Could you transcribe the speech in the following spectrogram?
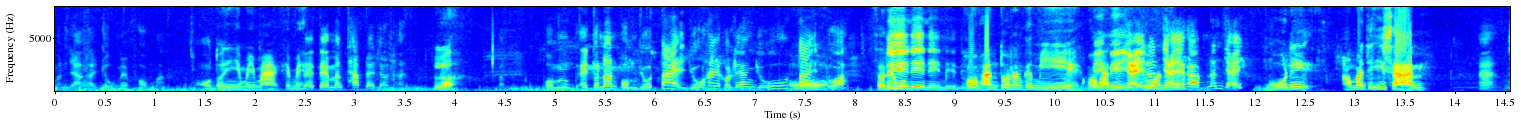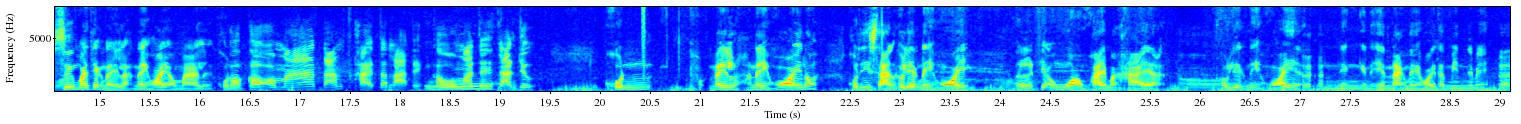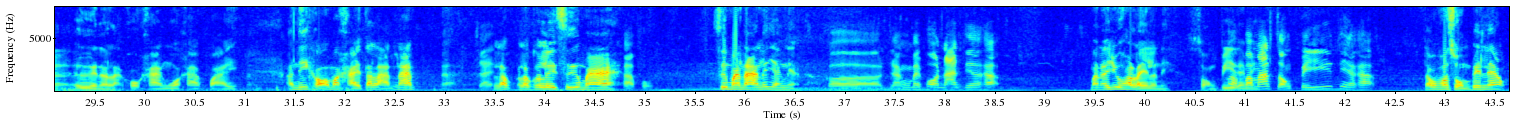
มันยังอายุไม่พอมอะอ๋อตัวนี้ยังไม่มากใช่ไหมแต่แต่มันทับได้แล้วนะเหรอผมไอ้ตัวนั้นผมอยู่ใต้อยู่ให้เขาเลี้ยงอยู่ใต้โอ้ตัวแสดงนี่ว่านี่นี่นี่พ่อพันธุ์ตัวนั้นก็มีพ่อมีพันธุ์มีนี้ใหญ่อีกตันั่วนหใหนึญ่งครับนั่นใหญ่โอ้นี่เอามาจากอีสานอ่าซื้อมาจากไหนล่ะในห้อยเอามาเลยคนก็ก็เอามาตามขายตลาดเลยโอ้เขาเอามาจากอีสานเยอะคนในในห้อยเนาะคนอีสานเขาเรียกในห้อย เออที่เอางัวเอาควายมาขายอะอ๋อเขาเรียกในห้อยอะยังยังเห็นหนังในห้อยทมินใช่ไหมเออเออนั่นแหละขอค่างัวค่าควายอันนี้เขาเอามาขายตลาดนัดอ่าใช่แล้วเราก็เลยซื้อมาครับผมซื้อมานานหรือยังเนี่ย ก็ยังไม่พอนานเนี่ยครับ มันอายุเท่าไหร่แล้วนี่สองปีได้ก็ไหปมระมาณ2ปีเนี่ยครับแต่ว่าผสมเป็นแล้ว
